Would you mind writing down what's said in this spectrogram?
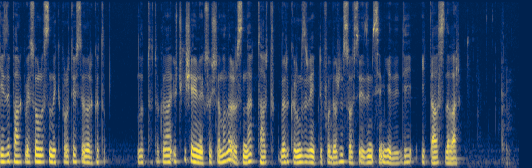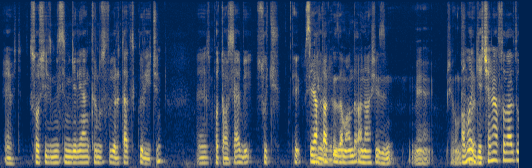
Gezi Park ve sonrasındaki protestolara katılıp tutuklanan üç kişiye yönelik suçlamalar arasında taktıkları kırmızı renkli fotoğrafın sosyalizm simgelediği iddiası da var. Evet. Sosyalizmi simgeleyen kırmızı flörü taktıkları için e, potansiyel bir suç. E, siyah Görülüyor. taktığın zaman da anarşizm e, şey olmuş Ama olabilir. geçen haftalarda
